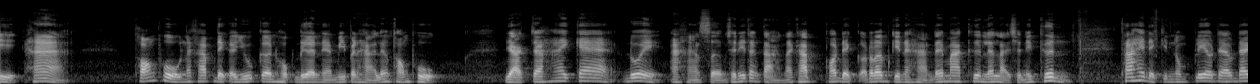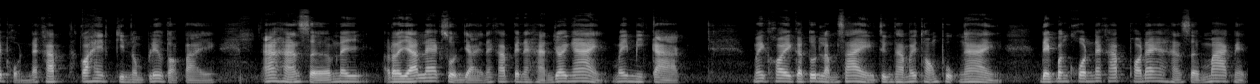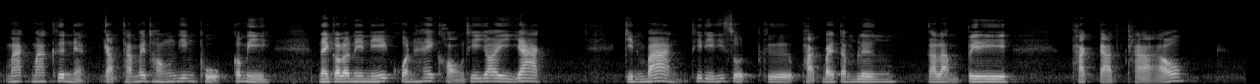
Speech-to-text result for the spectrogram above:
5 ท้องผูกนะครับ เด็กอายุเกิน 6 เดือนเนี่ยมีปัญหาเรื่องท้องผูก อยากจะให้แก้ด้วยอาหารเสริมชนิดต่างๆนะครับ เพราะเด็กเริ่มกินอาหารได้มากขึ้นและหลายชนิดขึ้น ถ้าให้เด็กกินนมเปรี้ยวแล้วได้ผลนะครับ ก็ให้กินนมเปรี้ยวต่อไป อาหารเสริมในระยะแรกส่วนใหญ่นะครับ เป็นอาหารย่อยง่าย ไม่มีกาก ไม่ค่อยกระตุ้นลำไส้ จึงทำให้ท้องผูกง่าย เด็กบางคนนะครับพอได้อาหารเสริมมากเนี่ยมากมากขึ้นเนี่ยกลับทำให้ท้องยิ่งผูกก็มี ในกรณีนี้ควรให้ของที่ย่อยยากกินบ้างที่ดีที่สุดคือผักใบตำลึงกระหล่ำปลีผักกาดขาว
